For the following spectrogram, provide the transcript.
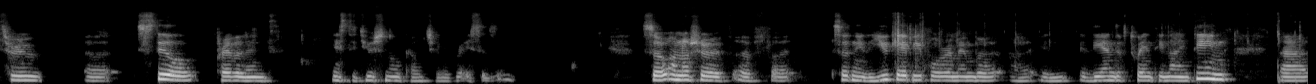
through uh, still prevalent institutional culture of racism. So I'm not sure if, if certainly the UK people remember uh, in at the end of 2019 uh,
